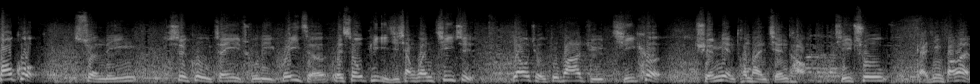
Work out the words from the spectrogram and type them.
包括损林事故争议处理规则 SOP 以及相关机制，要求都发局即刻全面通盘检讨，提出改进方案，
